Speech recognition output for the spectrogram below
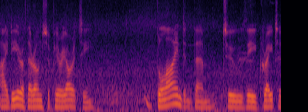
idea of their own superiority blinded them to the greater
